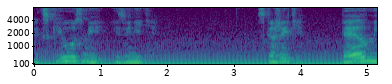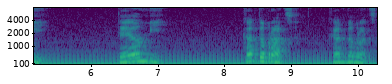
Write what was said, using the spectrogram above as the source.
excuse me, извините. Скажите tell me, tell me. Как добраться? Как добраться?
